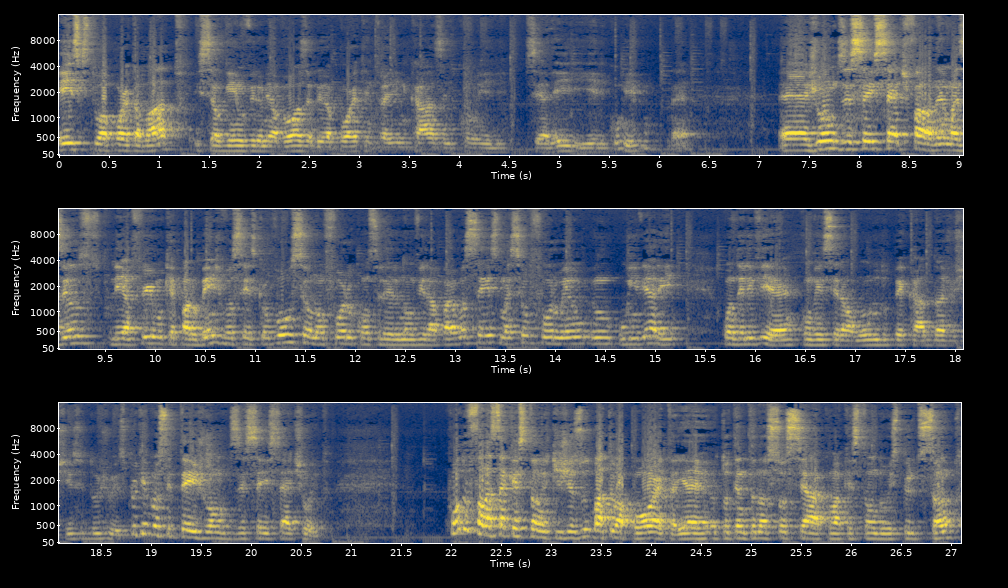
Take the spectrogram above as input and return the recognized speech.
Eis que estou à porta bato, e se alguém ouvir a minha voz abrir a porta, entrarei em casa e com ele cearei e ele comigo, né? É, João 16,7 fala, né? Mas eu lhe afirmo que é para o bem de vocês que eu vou, se eu não for, o conselheiro não virá para vocês, mas se eu for, eu o enviarei. Quando ele vier, convencerá o mundo do pecado, da justiça e do juízo. Por que eu citei João 16, 7, 8? Quando fala essa questão de que Jesus bateu a porta, e eu estou tentando associar com a questão do Espírito Santo,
